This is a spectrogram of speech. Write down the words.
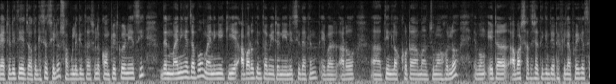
ব্যাটারিতে যত কিছু ছিল সবগুলো কিন্তু আসলে কমপ্লিট করে নিয়েছি। দেন মাইনিংয়ে যাব। মাইনিংয়ে গিয়ে আবারও কিন্তু আমি এটা নিয়ে নিচ্ছি, দেখেন। এবার আরও তিন লক্ষটা আমার জমা হলো এবং এটার আবার সাথে সাথে কিন্তু এটা ফিল হয়ে গেছে।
